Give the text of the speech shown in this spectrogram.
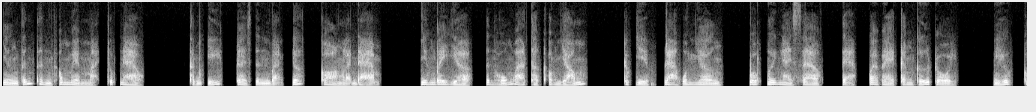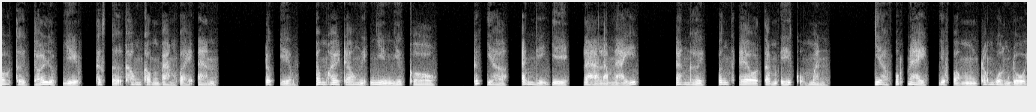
nhưng tính tình không mềm mại chút nào. Thậm chí trời sinh bản chất còn lãnh đạm. Nhưng bây giờ tình huống quả thật không giống. Đốc Diệp là quân nhân, 40 ngày sau sẽ quay về căn cứ rồi. Nếu cô từ chối lục diệp thật sự không công bằng với anh. Lục diệp không hơi đau nghĩ nhiều như cô. Trước giờ anh nghĩ gì là làm nấy. Ba người vẫn theo tâm ý của mình. Giờ phút này dục vọng trong quần đùi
